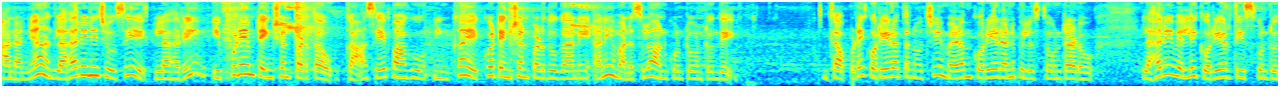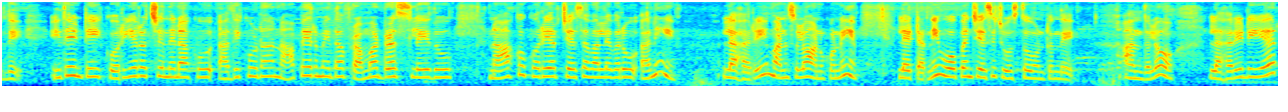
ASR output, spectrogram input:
అనన్య లహరిని చూసి లహరి ఇప్పుడేం టెన్షన్ పడతావు? కాసేపు ఆగు ఇంకా ఎక్కువ టెన్షన్ పడదు కానీ అని మనసులో అనుకుంటూ ఉంటుంది. ఇంకా అప్పుడే కొరియర్ అతను వచ్చి మేడం కొరియర్ అని పిలుస్తూ ఉంటాడు. లహరి వెళ్ళి కొరియర్ తీసుకుంటుంది. ఇదేంటి? కొరియర్ వచ్చింది నాకు. అది కూడా నా పేరు మీద ఫ్రమ్ అడ్రస్ లేదు. నాకు కొరియర్ చేసే వాళ్ళెవరు? అని లహరి మనసులో అనుకుని లెటర్ని ఓపెన్ చేసి చూస్తూ ఉంటుంది. అందులో లహరి డియర్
